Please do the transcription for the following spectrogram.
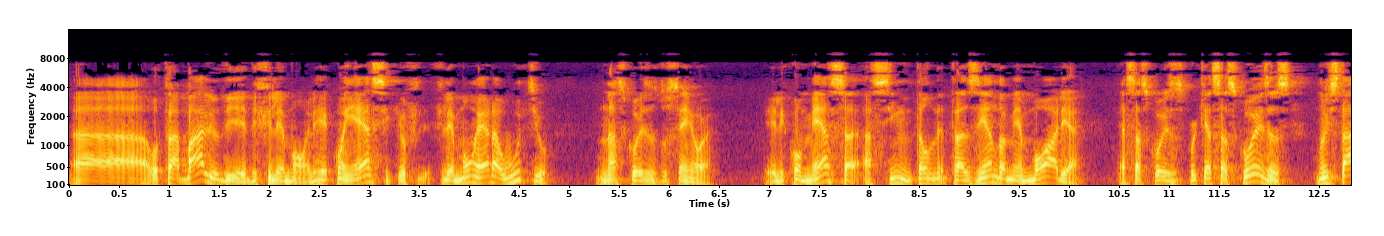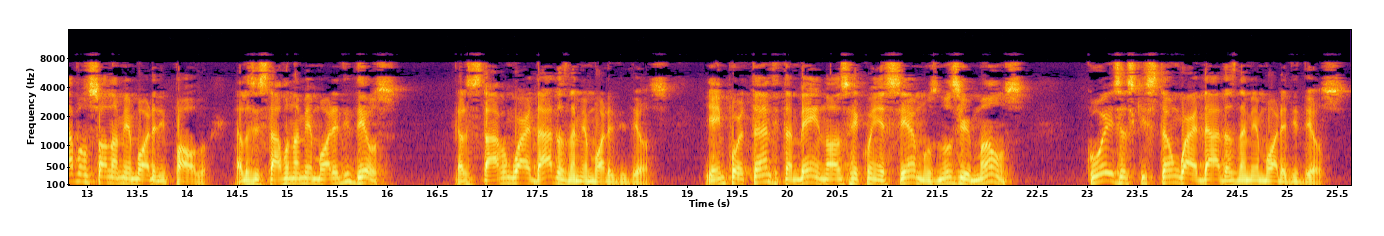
uh, o trabalho de, de Filemão, ele reconhece que o Filemão era útil nas coisas do Senhor. Ele começa assim, então, trazendo à memória essas coisas, porque essas coisas não estavam só na memória de Paulo, elas estavam na memória de Deus. Elas estavam guardadas na memória de Deus. E é importante também nós reconhecermos nos irmãos coisas que estão guardadas na memória de Deus.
